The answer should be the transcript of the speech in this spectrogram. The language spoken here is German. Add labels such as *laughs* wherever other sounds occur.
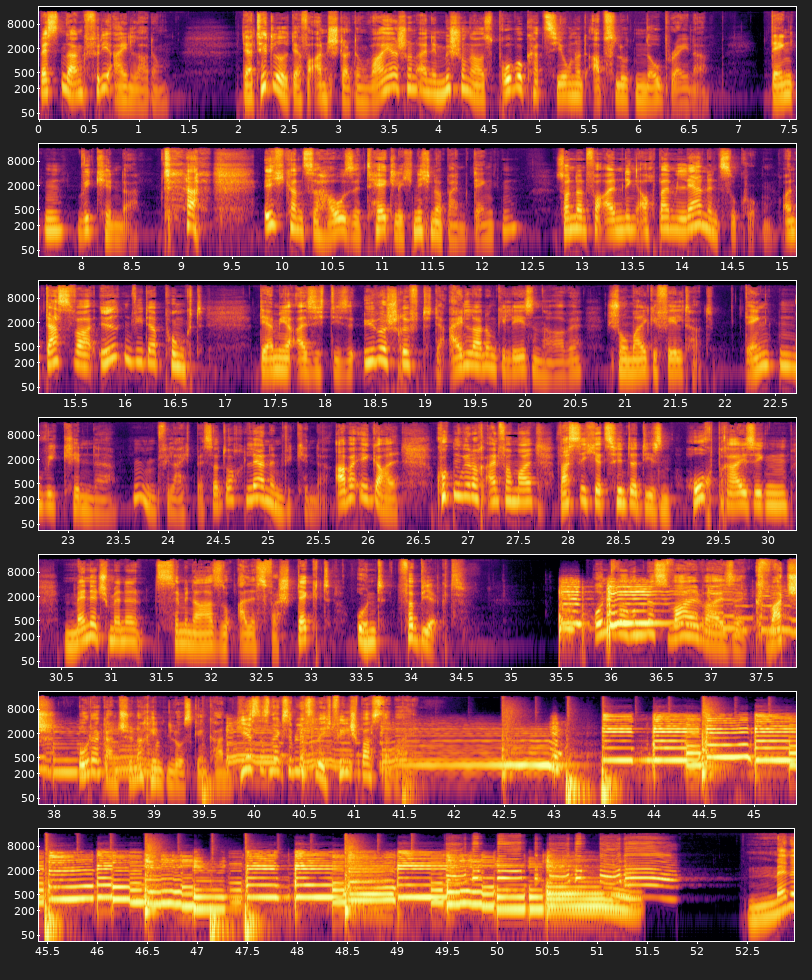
Besten Dank für die Einladung. Der Titel der Veranstaltung war ja schon eine Mischung aus Provokation und absoluten No-Brainer. Denken wie Kinder. ich kann zu Hause täglich nicht nur beim Denken, sondern vor allen Dingen auch beim Lernen zugucken. Und das war irgendwie der Punkt, der mir, als ich diese Überschrift der Einladung gelesen habe, schon mal gefehlt hat. Denken wie Kinder. Hm, vielleicht besser doch lernen wie Kinder. Aber egal. Gucken wir doch einfach mal, was sich jetzt hinter diesem hochpreisigen Management-Seminar so alles versteckt und verbirgt. Und warum das wahlweise Quatsch oder ganz schön nach hinten losgehen kann. Hier ist das nächste Blitzlicht. Viel Spaß dabei.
